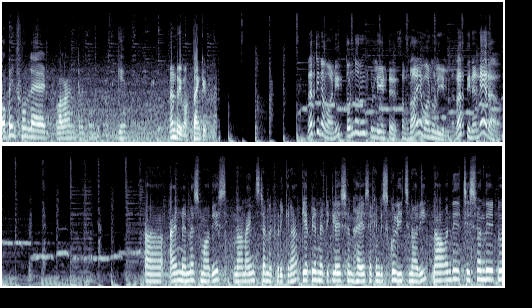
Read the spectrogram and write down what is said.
மொபைல் ஃபோனில் விளாண்டுருக்கோம். கேம் நன்றிம்மா. தேங்க்யூ ரத்தின வாணி தொண்ணூறு புள்ளி எட்டு சமுதாய வானொலியில். ரத்தின நேரம். ஐ எம் என்எஸ் மாதேஷ் நான் நைன்த் ஸ்டாண்டர்ட் படிக்கிறேன். KPM matriculation higher secondary school Eachanari நான் வந்து செஸ் வந்து டூ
